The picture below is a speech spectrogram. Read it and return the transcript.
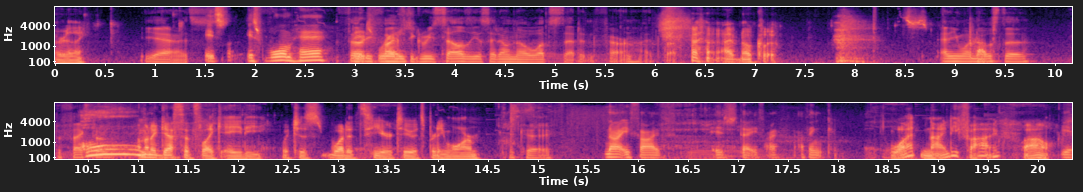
really? Yeah, it's, It's it's warm here. 35 really- degrees Celsius. I don't know what's that in Fahrenheit, but I have no clue. anyone Prob- knows the the factor? Oh, I'm gonna guess it's like 80, which is what it's here too. It's pretty warm. Okay. 95 is 35, I think. What? 95? Wow. Yeah.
